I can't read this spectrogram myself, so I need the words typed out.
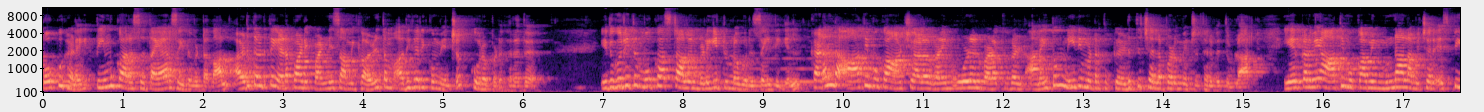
கோப்புகளை திமுக அரசு தயார் செய்துவிட்டதால் அடுத்தடுத்து எடப்பாடி பழனிசாமிக்கு அழுத்தம் அதிகரிக்கும் என்று கூறப்படுகிறது. இதுகுறித்து மு க ஸ்டாலின் வெளியிட்டுள்ள ஒரு செய்தியில் கடந்த அதிமுக ஆட்சியாளர்களின் ஊழல் வழக்குகள் அனைத்தும் நீதிமன்றத்துக்கு எடுத்துச் செல்லப்படும் என்று தெரிவித்துள்ளார். ஏற்கனவே அதிமுகவின் முன்னாள் அமைச்சர் எஸ் பி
